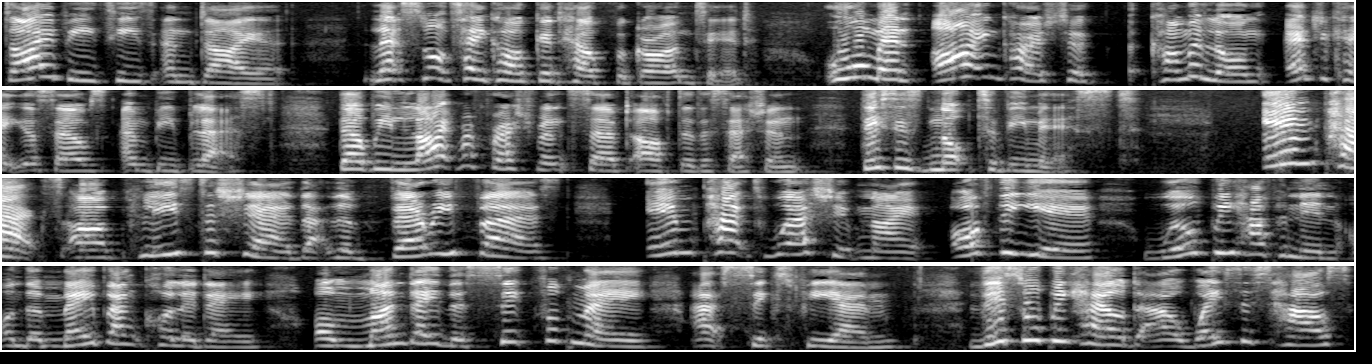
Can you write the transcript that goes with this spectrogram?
diabetes, and diet. Let's not take our good health for granted. All men are encouraged to come along, educate yourselves, and be blessed. There'll be light refreshments served after the session. This is not to be missed. Impact are pleased to share that the very first Impact Worship Night of the year will be happening on the Maybank holiday on Monday, the 6th of May at 6 pm. This will be held at Oasis House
